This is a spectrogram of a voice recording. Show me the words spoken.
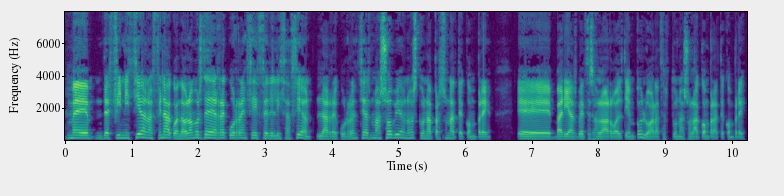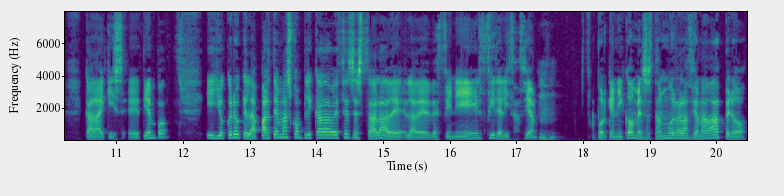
Me, definición, al final, cuando hablamos de recurrencia y fidelización, la recurrencia es más obvio, ¿no? Es que una persona te compre eh, varias veces a lo largo del tiempo, en lugar de hacerte una sola compra, te compre cada X eh, tiempo. Y yo creo que la parte más complicada a veces está la de, la de definir fidelización porque en e-commerce están muy relacionadas, pero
